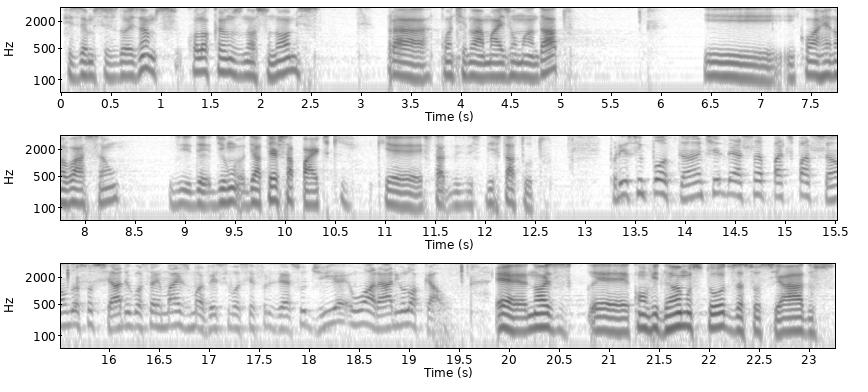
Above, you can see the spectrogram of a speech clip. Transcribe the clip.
fizemos esses dois anos, colocamos nossos nomes para continuar mais um mandato e, e com a renovação de, de, de, um, de a terça parte que, que é de estatuto. Por isso, importante dessa participação do associado. Eu gostaria mais uma vez que você fizesse o dia, o horário e o local. É, nós é, convidamos todos os associados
